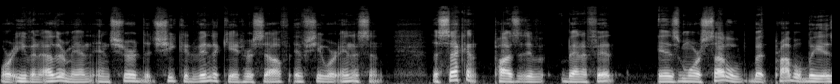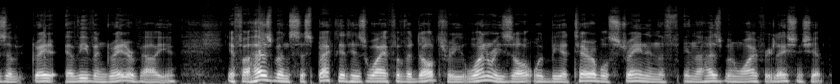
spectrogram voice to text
or even other men ensured that she could vindicate herself if she were innocent. The second positive benefit is more subtle, but probably is of, great, of even greater value. If a husband suspected his wife of adultery, one result would be a terrible strain in the, in the husband wife relationship.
